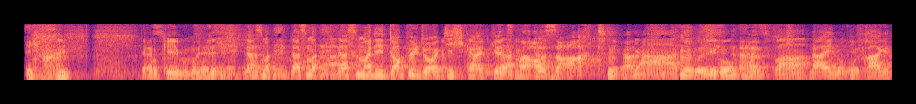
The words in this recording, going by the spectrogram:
Ich meine, okay, lass mal, lass mal, lass mal die Doppeldeutigkeit jetzt mal außer Acht. Ja, Ja, Entschuldigung, das war Nein, die. Frage,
